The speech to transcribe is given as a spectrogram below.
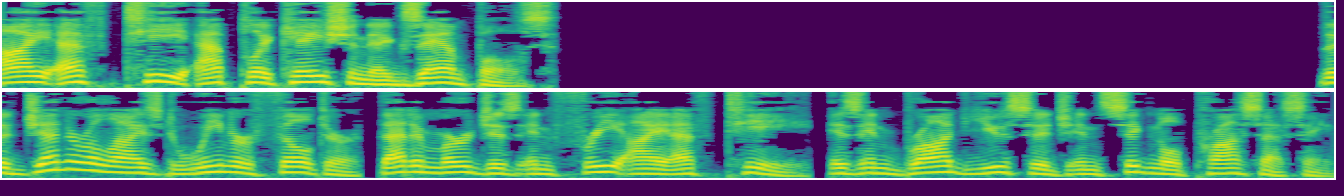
IFT application examples The generalized Wiener filter, that emerges in free IFT, is in broad usage in signal processing.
